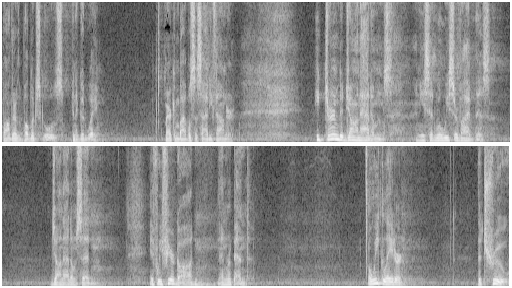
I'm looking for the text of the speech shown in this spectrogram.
father of the public schools in a good way, American Bible Society founder. He turned to John Adams and he said, Will we survive this? John Adams said, If we fear God and repent. A week later, the true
